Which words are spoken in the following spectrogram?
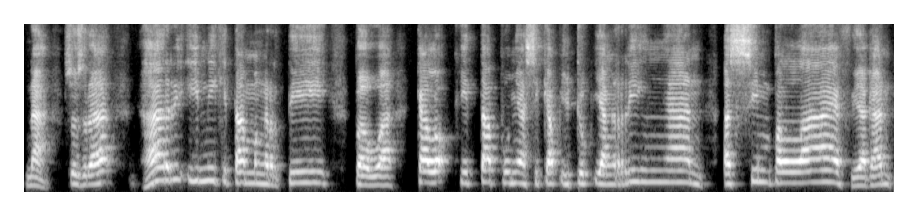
Nah, saudara, hari ini kita mengerti bahwa kalau kita punya sikap hidup yang ringan, a simple life, ya kan,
